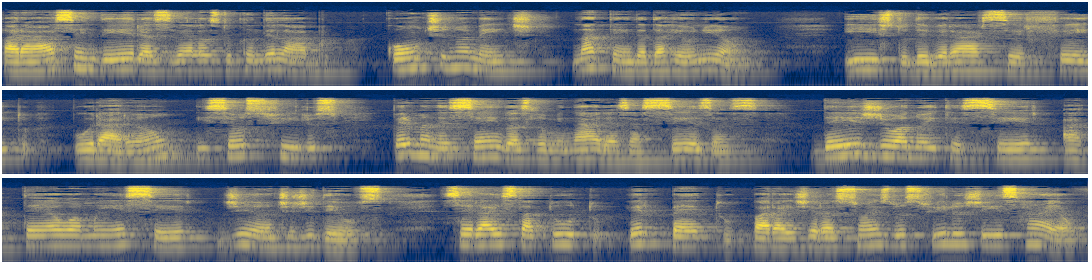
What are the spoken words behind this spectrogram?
para acender as velas do candelabro, continuamente na tenda da reunião. Isto deverá ser feito por Arão e seus filhos, permanecendo as luminárias acesas desde o anoitecer até o amanhecer diante de Deus. Será estatuto perpétuo para as gerações dos filhos de Israel.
